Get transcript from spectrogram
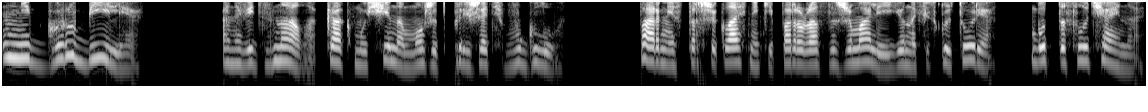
Не грубили. Она ведь знала, как мужчина может прижать в углу. Парни-старшеклассники пару раз зажимали ее на физкультуре, будто случайно,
